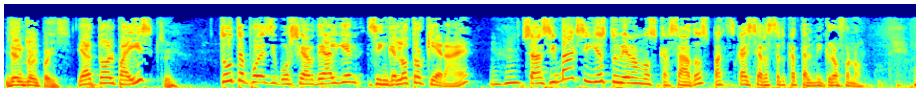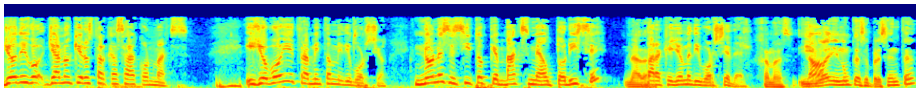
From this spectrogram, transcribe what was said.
Ya en Y- todo el país. Ya en todo el país. Sí. Tú te puedes divorciar de alguien sin que el otro quiera, ¿eh? O sea, si Max y yo estuviéramos casados, Max Kaiser, acércate al micrófono. Yo digo, ya no quiero estar casada con Max. Y yo voy y tramito mi divorcio. No necesito que Max me autorice Nada. para que yo me divorcie de él. Jamás. ¿No? Igual y nunca se presenta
